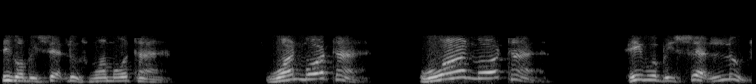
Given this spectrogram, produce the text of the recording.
he's going to be set loose one more time. One more time. One more time. He will be set loose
